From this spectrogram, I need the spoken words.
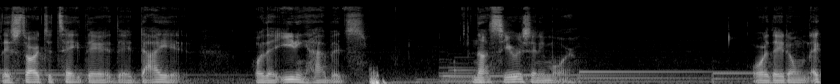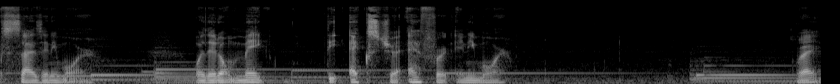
they start to take their, their diet or their eating habits not serious anymore. Or they don't exercise anymore. Or they don't make the extra effort anymore. Right?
